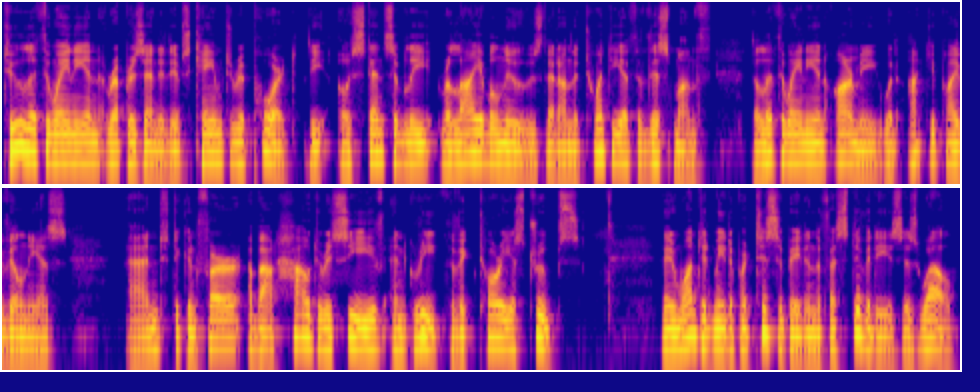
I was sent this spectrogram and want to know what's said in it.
Two Lithuanian representatives came to report the ostensibly reliable news that on the 20th of this month the Lithuanian army would occupy Vilnius and to confer about how to receive and greet the victorious troops. They wanted me to participate in the festivities as well.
